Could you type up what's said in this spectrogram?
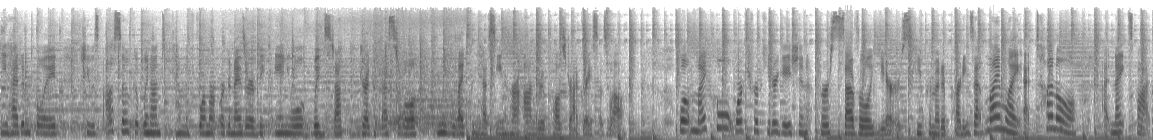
he had employed. She was also went on to become the former organizer of the annual Wigstock Drug Festival, and would likely have seen her on RuPaul's Drag Race as well. Well, Michael worked for Peter Gatien for several years. He promoted parties at Limelight, at Tunnel, at Night Spots.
